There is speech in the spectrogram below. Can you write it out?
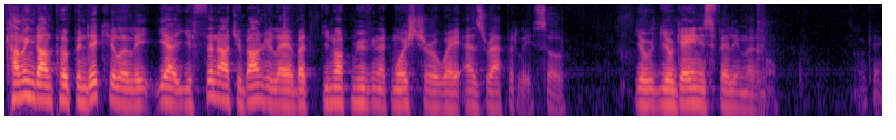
coming down perpendicularly, yeah, you thin out your boundary layer, but you're not moving that moisture away as rapidly. So your, your gain is fairly minimal. Okay.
